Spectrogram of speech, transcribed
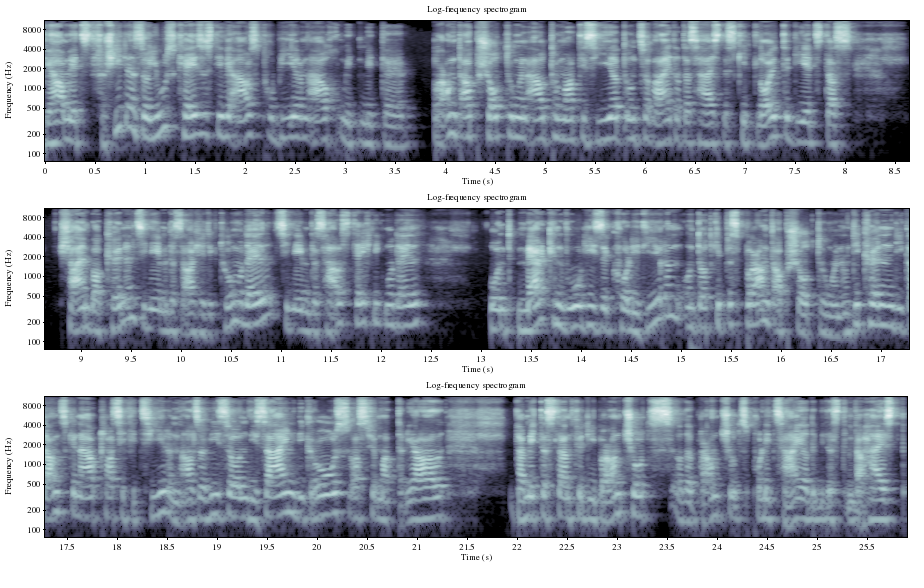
Wir haben jetzt verschiedene so Use Cases, die wir ausprobieren, auch mit, mit äh, Brandabschottungen automatisiert und so weiter. Das heißt, es gibt Leute, die jetzt das scheinbar können. Sie nehmen das Architekturmodell, sie nehmen das Haustechnikmodell und merken, wo diese kollidieren und dort gibt es Brandabschottungen und die können die ganz genau klassifizieren. Also wie sollen die sein, wie groß, was für Material, damit das dann für die Brandschutz oder Brandschutzpolizei oder wie das denn da heißt,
